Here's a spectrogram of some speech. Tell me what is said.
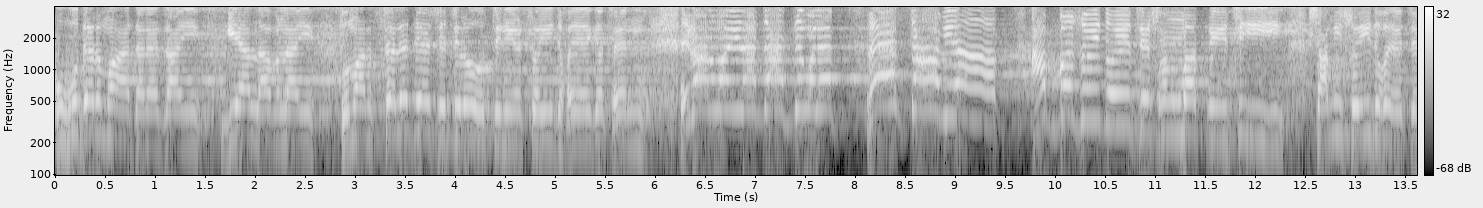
উহুদের ময়দানে যাই, গিয়া লাভ নাই। তোমার ছেলে যে এসেছিল, তিনি শহীদ হয়ে গেছেন। এবার মহিলা ডাকতে বলে সংবাদ পেয়েছি স্বামী শহীদ হয়েছে,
